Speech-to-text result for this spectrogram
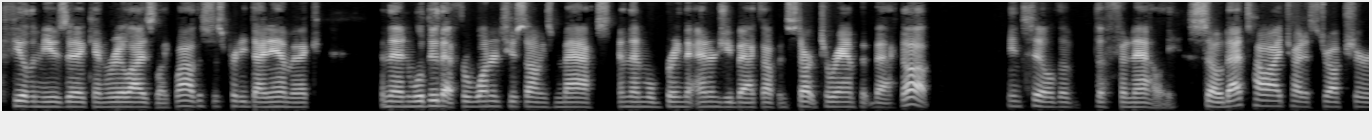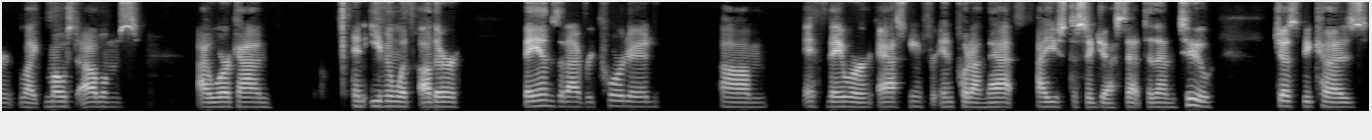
feel the music and realize like wow this is pretty dynamic. And then we'll do that for one or two songs max and then we'll bring the energy back up and start to ramp it back up until the the finale. So that's how i try to structure like most albums i work on. And even with other bands that i've recorded um, if they were asking for input on that, I used to suggest that to them too, just because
